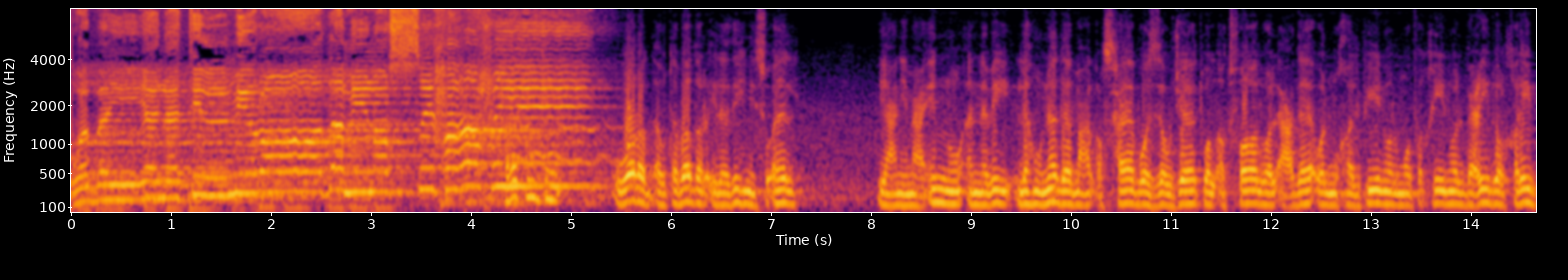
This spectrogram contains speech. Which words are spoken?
وبينت المراد من الصحاح. ورد أو تبادر إلى ذهني سؤال يعني مع أنه النبي له ندى مع الأصحاب والزوجات والأطفال والأعداء والمخالفين والموافقين والبعيد والقريب.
